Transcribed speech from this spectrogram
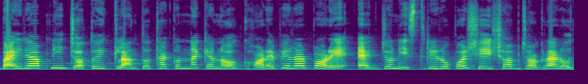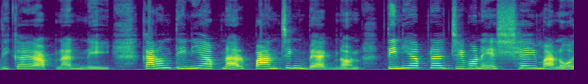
বাইরে আপনি যতই ক্লান্ত থাকুন না কেন, ঘরে ফেরার পরে একজন স্ত্রীর ওপর সেই সব ঝগড়ার অধিকার আপনার নেই। কারণ তিনি আপনার পাঞ্চিং ব্যাগ নন। তিনি আপনার জীবনে সেই মানুষ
